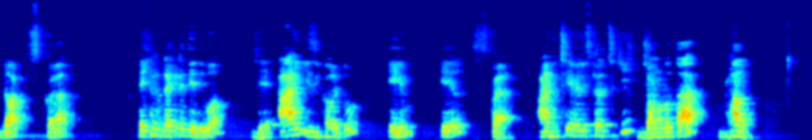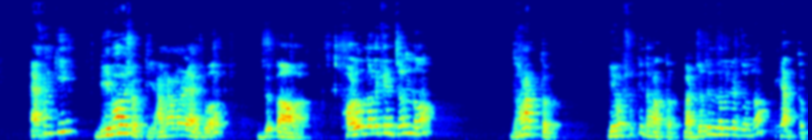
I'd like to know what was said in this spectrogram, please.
dot square এখানে ব্র্যাকেটে দিয়ে দিব যে I is equal to M L square I হচ্ছে এম এল স্কয়ার হচ্ছে কি? জনরতা ভ্রামক। এখন কি? বিভব শক্তি। আমরা মনে রাখব সরল দোলকের জন্য ধনাত্মক। বিভব শক্তি ধনাত্মক বা জটিল দোলকের জন্য ঋণাত্মক।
